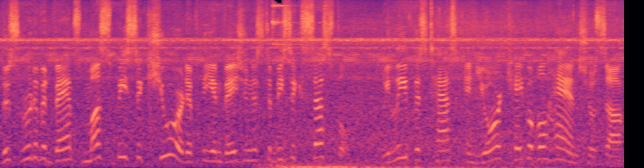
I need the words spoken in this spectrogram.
This route of advance must be secured if the invasion is to be successful. We leave this task in your capable hands, Shosa.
